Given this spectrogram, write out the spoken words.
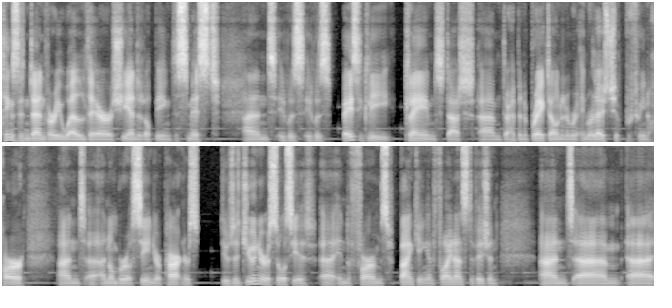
Things didn't end very well there. She ended up being dismissed, and it was it was basically claimed that um, there had been a breakdown in a in relationship between her and uh, a number of senior partners. She was a junior associate uh, in the firm's banking and finance division, and um, uh,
